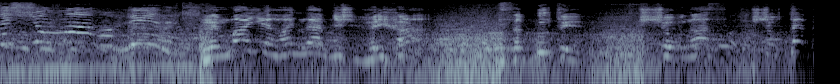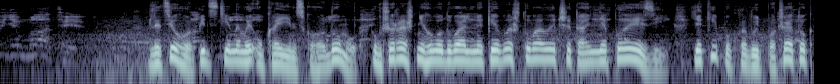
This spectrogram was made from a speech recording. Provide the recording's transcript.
За що мамо гине? Немає ганебніш гріха забути, що в нас, що в тебе є мати. Для цього під стінами українського дому вчорашні голодувальники влаштували читання поезій, які покладуть початок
